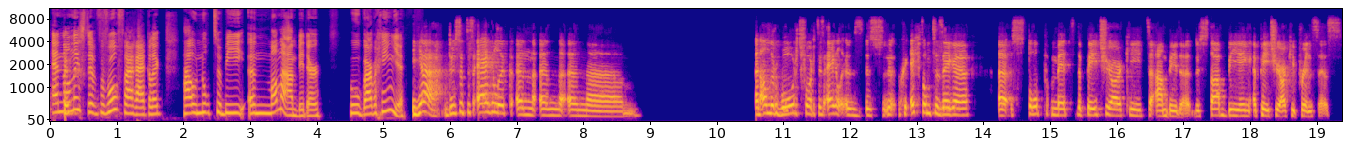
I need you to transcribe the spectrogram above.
En dan is de vervolgvraag eigenlijk: how not to be een mannenaanbidder? Hoe, waar begin je? Ja, dus het is eigenlijk een, een, een, ehm, een ander woord voor. Het is eigenlijk echt om te zeggen: eh, stop met de patriarchy te aanbidden. Dus stop being a patriarchy princess.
